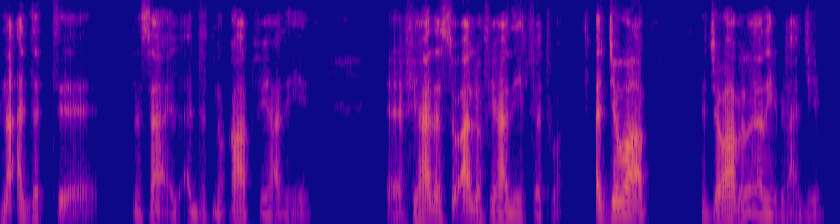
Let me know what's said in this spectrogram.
هنا عدة مسائل عدة نقاط في هذه في هذا السؤال وفي هذه الفتوى. الجواب الجواب الغريب العجيب.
